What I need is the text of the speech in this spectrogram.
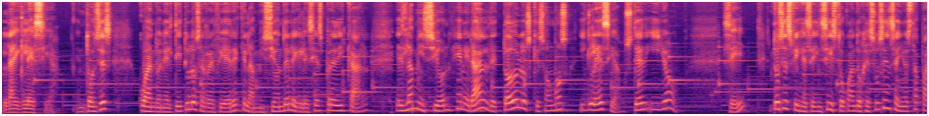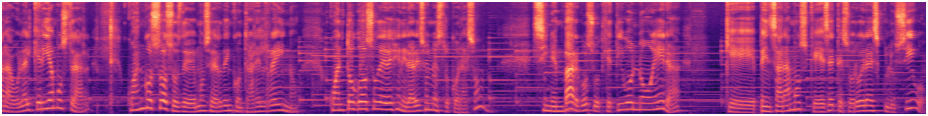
la iglesia. Entonces, cuando en el título se refiere que la misión de la iglesia es predicar, es la misión general de todos los que somos iglesia, usted y yo. ¿Sí? Entonces, fíjese, insisto, cuando Jesús enseñó esta parábola, él quería mostrar cuán gozosos debemos ser de encontrar el reino, cuánto gozo debe generar eso en nuestro corazón. Sin embargo, su objetivo no era que pensáramos que ese tesoro era exclusivo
